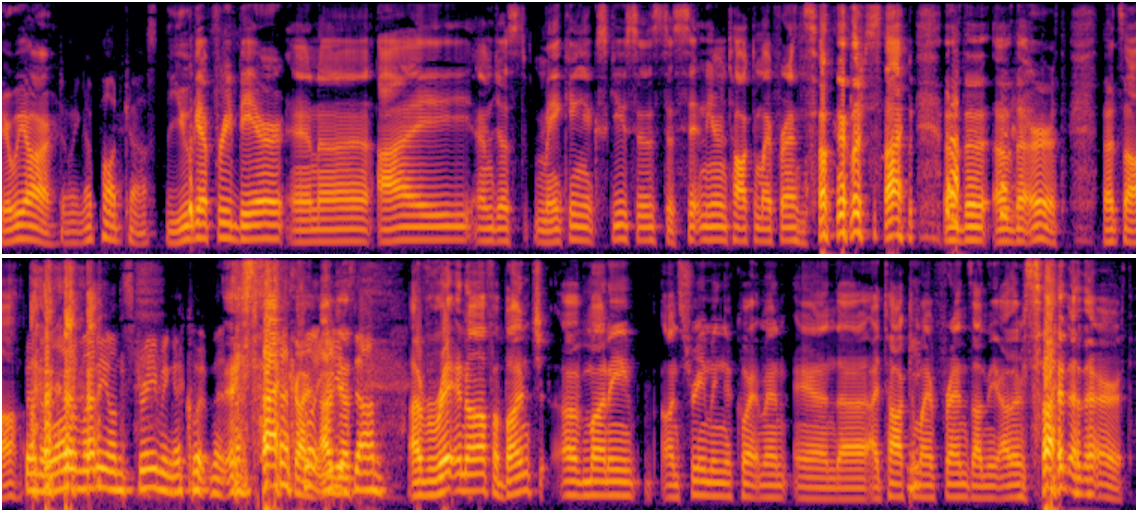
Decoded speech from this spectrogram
Here we are. doing a podcast. You get free beer, and uh, I am just making excuses to sit in here and talk to my friends on the other side of the of the earth. That's all. Spend a lot of money on streaming equipment. That's, Exactly. That's you've just- done. I've written off a bunch of money on streaming equipment, and uh, I talk to my friends on the other side of the earth.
